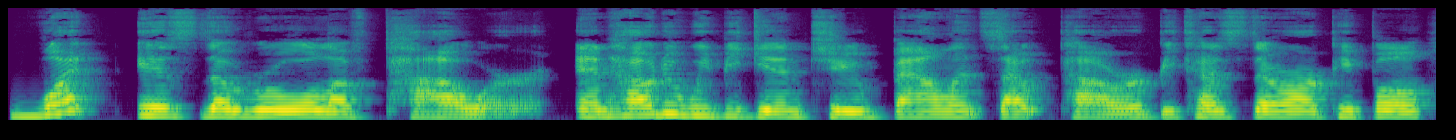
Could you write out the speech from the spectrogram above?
What is the role of power and how do we begin to balance out power? Because there are people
